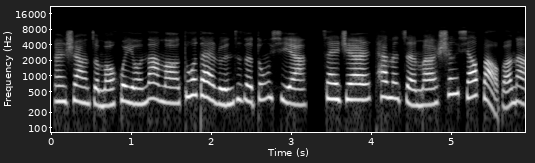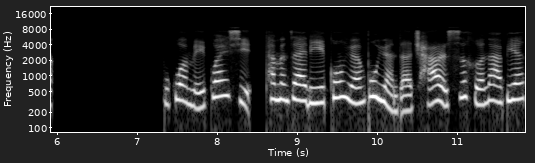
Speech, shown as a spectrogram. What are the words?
岸上怎么会有那么多带轮子的东西呀？在这儿，他们怎么生小宝宝呢？不过没关系，他们在离公园不远的查尔斯河那边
